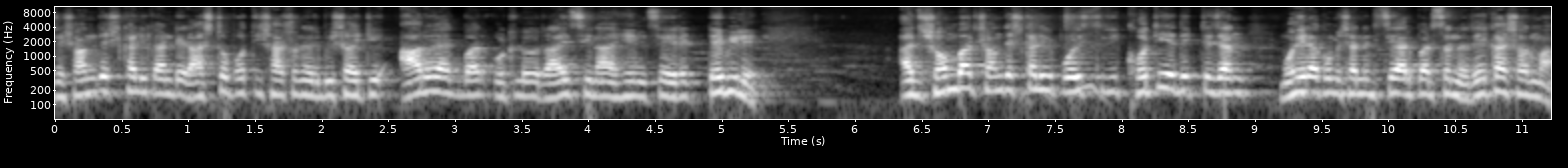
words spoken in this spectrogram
যে, সন্দেশখালী কাণ্ডে রাষ্ট্রপতি শাসনের বিষয়টি আরও একবার উঠল রায়সিনা হিলসের টেবিলে। আজ সোমবার সন্দেশখালীর পরিস্থিতি খতিয়ে দেখতে যান মহিলা কমিশনের চেয়ারপারসন রেখা শর্মা।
